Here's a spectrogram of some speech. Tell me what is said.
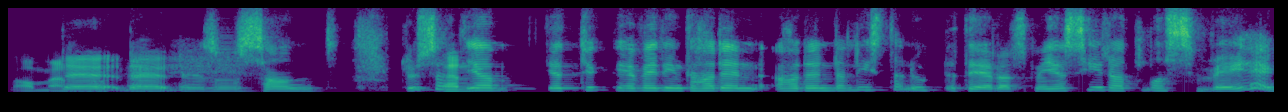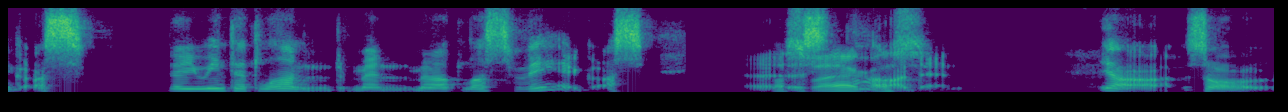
ja, men, det, det, det är så sant. Plus Men- att jag, jag tycker, jag vet inte, har den, har den där listan uppdaterats, men jag ser att Las Vegas, det är ju inte ett land, men, men att Las Vegas, Las Vegas? staden, ja, så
